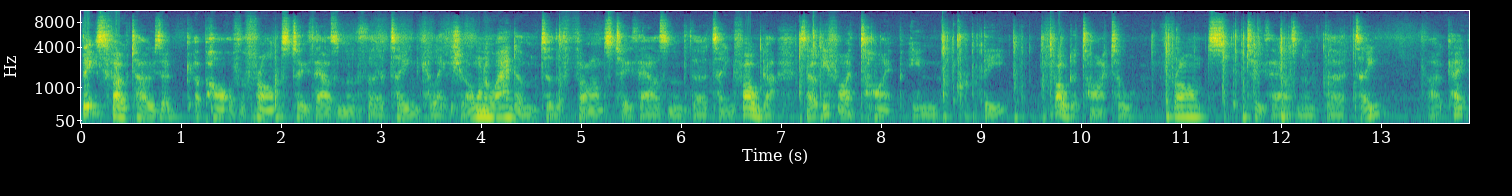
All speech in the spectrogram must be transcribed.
these photos are, part of the France 2013 collection. I want to add them to the France 2013 folder. So if I type in the folder title France 2013 okay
